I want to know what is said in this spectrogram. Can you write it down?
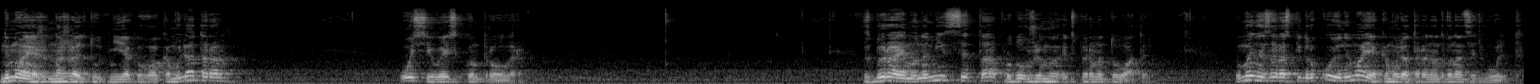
Немає, на жаль, тут ніякого акумулятора. Ось і весь контролер. Збираємо на місце та продовжуємо експериментувати. У мене зараз під рукою немає акумулятора на 12 вольт,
